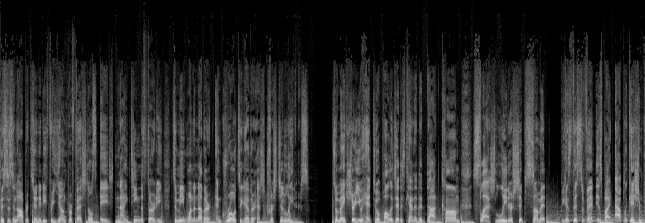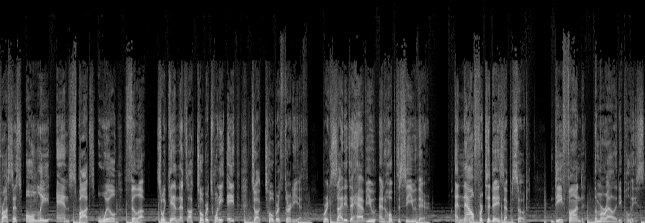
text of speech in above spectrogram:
This is an opportunity for young professionals aged 19 to 30 to meet one another and grow together as Christian leaders. So make sure you head to apologeticscanada.com slash leadership summit because this event is by application process only and spots will fill up. So again, that's October 28th to October 30th. We're excited to have you and hope to see you there. And now for today's episode Defund the Morality Police.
